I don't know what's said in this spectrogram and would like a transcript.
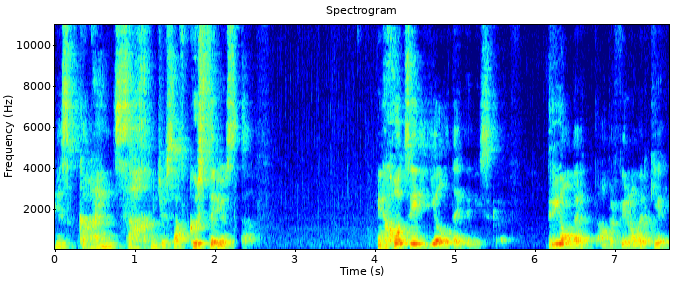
Wees kind, sag met jouself, koester jouself. En God sê die hele tyd in die skrif, 300, amper 400 keer,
